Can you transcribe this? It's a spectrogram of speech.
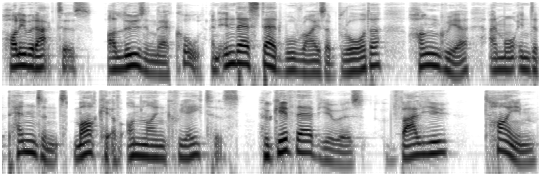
Hollywood actors are losing their cool, and in their stead will rise a broader, hungrier, and more independent market of online creators who give their viewers value, time,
